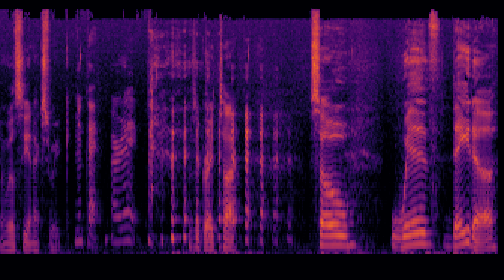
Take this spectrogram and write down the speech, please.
and we'll see you next week. Okay, all right. It was a great talk. So, with data,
